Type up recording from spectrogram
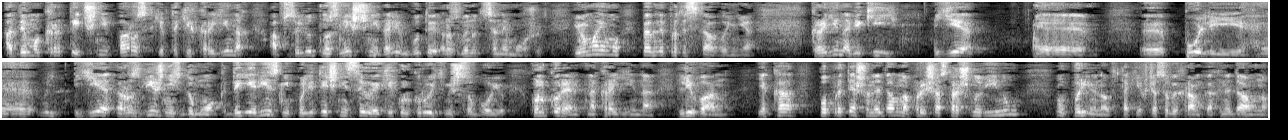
а демократичні паростки в таких країнах абсолютно знищені, далі бути розвинутися не можуть. І ми маємо певне протиставлення. Країна, в якій є е, е, полі, е, є розбіжність думок, де є різні політичні сили, які конкурують між собою. Конкурентна країна, Ліван, яка, попри те, що недавно пройшла страшну війну, ну порівняно в таких часових рамках недавно,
